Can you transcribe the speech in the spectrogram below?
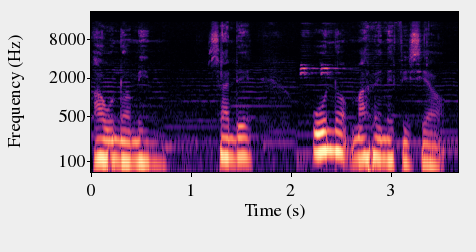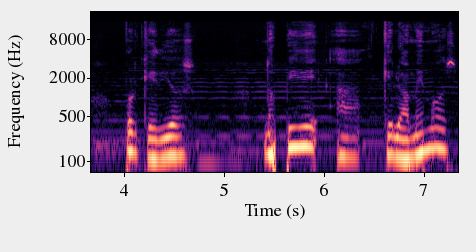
a uno mismo sale uno más beneficiado, porque Dios nos pide a que lo amemos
